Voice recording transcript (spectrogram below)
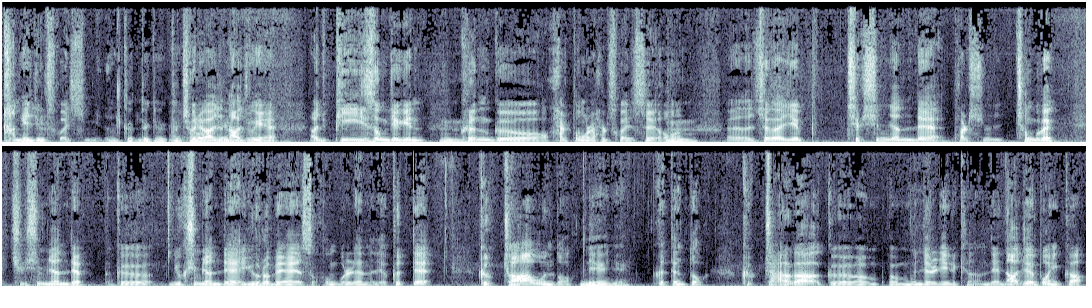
강해질 수가 있습니다. 그때 그렇죠. 그래가지고 예. 나중에 아주 비이성적인 음. 그런 그 활동을 할 수가 있어요. 음. 어, 제가 이제 70년대, 80, 1970년대 그 60년대 유럽에서 공부를 했는데 그때 극좌 운동. 예, 예. 그때는 또 극좌가 그 문제를 일으켰는데 나중에 보니까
